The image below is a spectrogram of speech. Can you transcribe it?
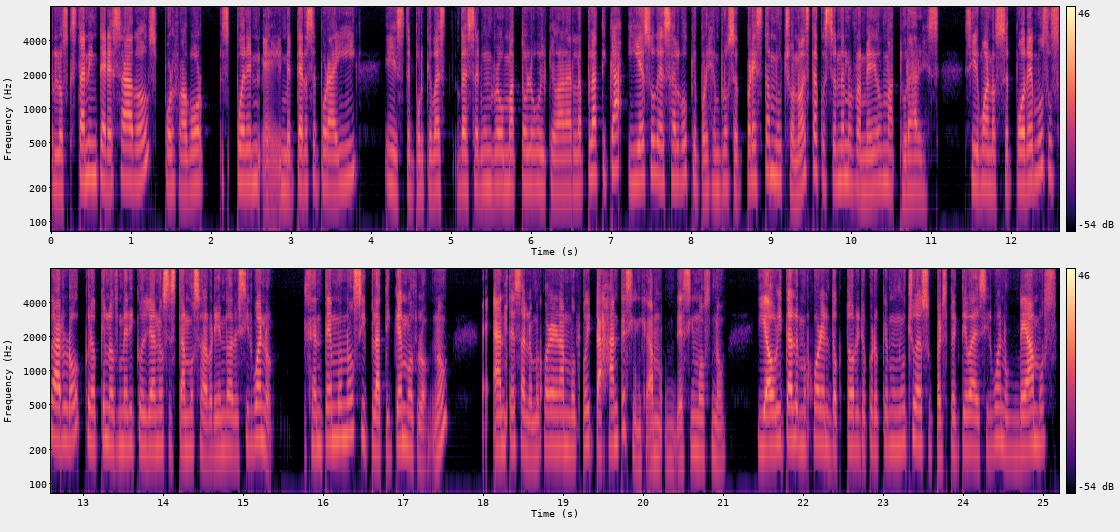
los que están interesados, por favor, pues, pueden eh, meterse por ahí, este, porque va a, ser un reumatólogo el que va a dar la plática y eso es algo que, por ejemplo, se presta mucho, ¿no? Esta cuestión de los remedios naturales. Sí, bueno, se podemos usarlo, creo que los médicos ya nos estamos abriendo a decir, bueno, sentémonos y platiquémoslo, ¿no? Antes a lo mejor éramos muy tajantes y decimos no. Y ahorita a lo mejor el doctor, yo creo que mucho de su perspectiva de decir, bueno, veamos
